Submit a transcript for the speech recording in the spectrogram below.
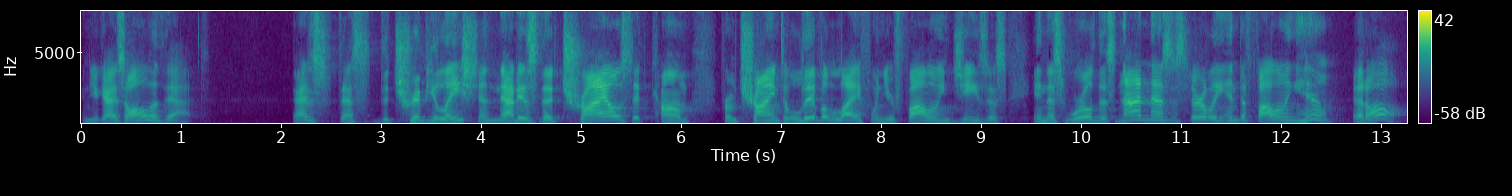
and you guys all of that that is, that's the tribulation. That is the trials that come from trying to live a life when you're following Jesus in this world that's not necessarily into following Him at all.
